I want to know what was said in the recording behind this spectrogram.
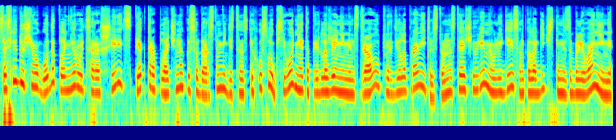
Со следующего года планируется расширить спектр оплаченных государством медицинских услуг. Сегодня это предложение Минздрава утвердило правительство. В настоящее время у людей с онкологическими заболеваниями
